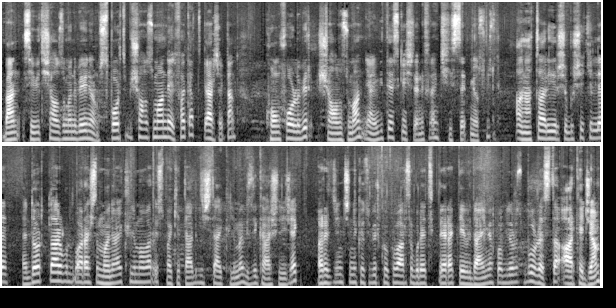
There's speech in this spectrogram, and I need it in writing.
Ben CVT şanzımanı beğeniyorum. Sportif bir şanzıman değil fakat gerçekten konforlu bir şanzıman. Yani vites geçişlerini falan hiç hissetmiyorsunuz. Anahtar girişi bu şekilde. Yani Dörtler burada bu araçta manuel klima var. Üst paketlerde dijital klima bizi karşılayacak. Aracın içinde kötü bir koku varsa buraya tıklayarak devir daim yapabiliyoruz. Burası da arka cam.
